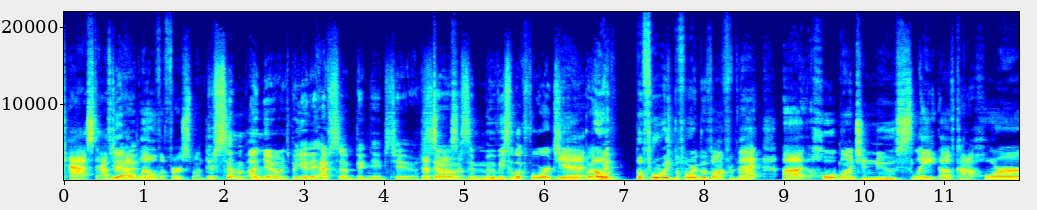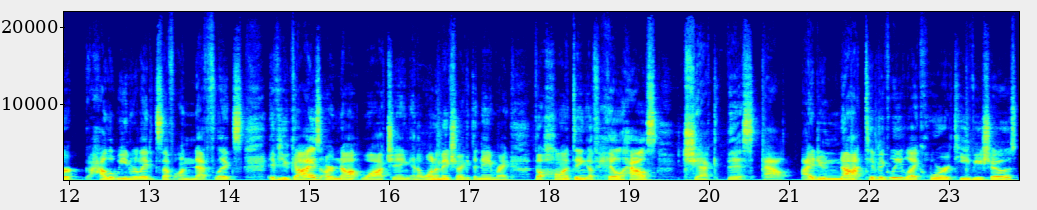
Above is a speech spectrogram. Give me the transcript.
cast after Yeah. how well the first one did. There's some unknowns, but yeah, they have some big names too. That's so awesome. some movies to look forward to. Yeah. But oh, with before we before we move on from that, uh, a whole bunch of new slate of kind of horror Halloween related stuff on Netflix. If you guys are not watching, and I want to make sure I get the name right, The Haunting of Hill House, check this out. I do not typically like horror TV shows.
